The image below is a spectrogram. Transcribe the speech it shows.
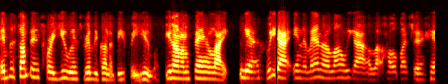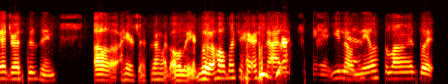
if it's something for you, it's really gonna be for you. You know what I'm saying? Like, yeah, we got in Atlanta alone, we got a whole bunch of hairdressers and uh hairdressers. I'm like old lady, but a whole bunch of hairstylists and you know Yeah. nail salons. But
